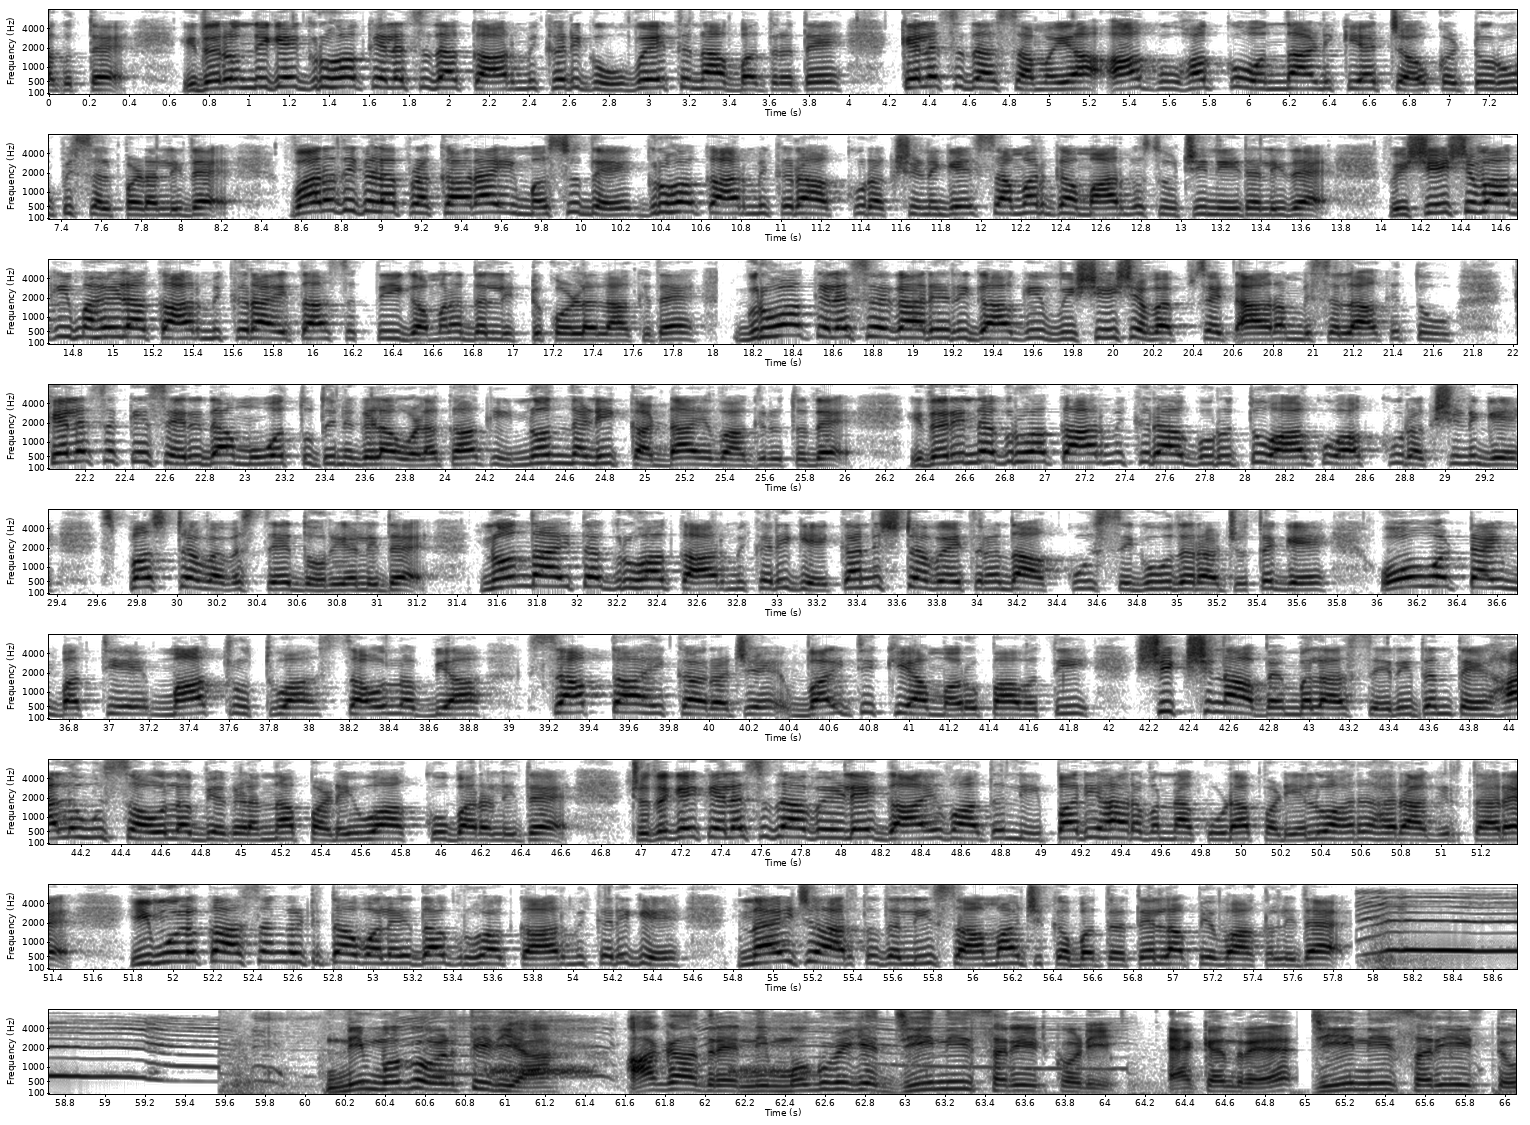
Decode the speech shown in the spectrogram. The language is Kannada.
ಮಾಡಬೇಕಾಗುತ್ತೆ ಇದರೊಂದಿಗೆ ಗೃಹ ಕೆಲಸದ ಕಾರ್ಮಿಕರಿಗೂ ವೇತನ, ಭದ್ರತೆ, ಕೆಲಸದ ಸಮಯ ಹಾಗೂ ಹಕ್ಕು ಹೊಂದಾಣಿಕೆಯ ಚೌಕಟ್ಟು ರೂಪಿಸಲ್ಪಡಲಿದೆ. ವರದಿಗಳ ಪ್ರಕಾರ ಈ ಮಸೂದೆ ಗೃಹ ಕಾರ್ಮಿಕರ ಹಕ್ಕು ರಕ್ಷಣೆಗೆ ಸಮಗ್ರ ಮಾರ್ಗಸೂಚಿ ನೀಡಲಿದೆ. ವಿಶೇಷವಾಗಿ ಮಹಿಳಾ ಕಾರ್ಮಿಕರ ಹಿತಾಸಕ್ತಿ ಗಮನದಲ್ಲಿಟ್ಟುಕೊಳ್ಳಲಾಗಿದೆ. ಗೃಹ ಕೆಲಸಗಾರರಿಗಾಗಿ ವಿಶೇಷ ವೆಬ್ಸೈಟ್ ಆರಂಭಿಸಲಾಗಿದ್ದು, ಕೆಲಸಕ್ಕೆ ಸೇರಿದ ಮೂವತ್ತು ದಿನಗಳ ಒಳಗಾಗಿ ನೋಂದಣಿ ಕಡ್ಡಾಯವಾಗಿರುತ್ತದೆ. ಇದರಿಂದ ಗೃಹ ಕಾರ್ಮಿಕರ ಗುರುತು ಹಾಗೂ ಹಕ್ಕು ರಕ್ಷಣೆಗೆ ಸ್ಪಷ್ಟ ವ್ಯವಸ್ಥೆ ದೊರೆಯಲಿದೆ. ನೋಂದಾಯಿತ ಗೃಹ ಕಾರ್ಮಿಕರಿಗೆ ಕನಿಷ್ಠ ವೇತನದ ಹಕ್ಕು ಸಿಗುವುದರ ಜೊತೆಗೆ ಓವರ್ ಟೈಮ್ ಭತ್ಯೆ, ಮಾತೃತ್ವ, ಸೌಲಭ್ಯ, ಸಾಪ್ತಾಹಿಕ ರಜೆ, ವೈದ್ಯಕೀಯ ಮರುಪಾವತಿ, ಶಿಕ್ಷಣ ಬೆಂಬಲ ಸೇರಿದಂತೆ ಹಲವು ಸೌಲಭ್ಯಗಳನ್ನು ಪಡೆಯುವ ಹಕ್ಕು ಬರಲಿದೆ. ಜೊತೆಗೆ ಕೆಲಸದ ವೇಳೆ ಗಾಯವಾದಲ್ಲಿ ಪರಿಹಾರವನ್ನ ಕೂಡ ಪಡೆಯಲು ಅರ್ಹರಾಗಿರ್ತಾರೆ. ಈ ಮೂಲಕ ಅಸಂಘಟಿತ ವಲಯದ ಗೃಹ ಕಾರ್ಮಿಕರಿಗೆ ನೈಜ ಅರ್ಥದಲ್ಲಿ ಸಾಮಾಜಿಕ ಭದ್ರತೆ ಲಭ್ಯವಾಗಲಿದೆ. ನಿಮ್ ಮಗು ಅಳ್ತಿದ್ಯಾ ಹಾಗಾದ್ರೆ ನಿಮ್ ಮಗುವಿಗೆ ಜೀನಿ ಸರಿ ಇಟ್ಕೊಡಿ. ಯಾಕಂದ್ರೆ ಜೀನಿ ಸರಿ ಇಟ್ಟು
